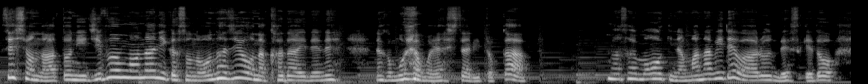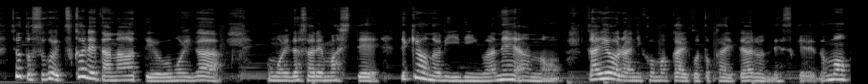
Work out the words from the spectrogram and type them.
セッションの後に自分も何かその同じような課題でね、なんかモヤモヤしたりとか、まあそれも大きな学びではあるんですけど、ちょっとすごい疲れたなっていう思いが思い出されまして、で、今日のリーディングはね、あの、概要欄に細かいこと書いてあるんですけれども、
